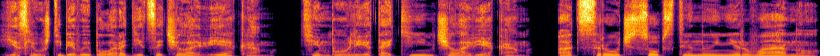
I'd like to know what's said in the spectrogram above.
Если уж тебе выпало родиться человеком, тем более таким человеком, отсрочь собственную нирвану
